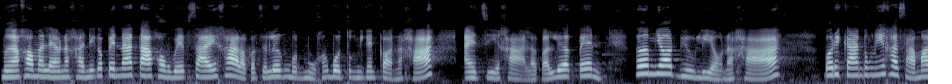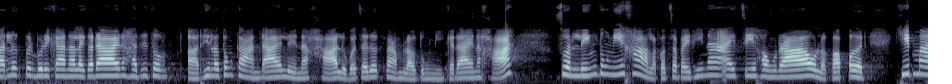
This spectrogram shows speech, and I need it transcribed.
เมื่อเข้ามาแล้วนะคะ นี่ก็เป็นหน้าตาของเว็บไซต์ค่ะ เราก็จะเลือกหมวดหมู่ข้างบนตรงนี้กันก่อนนะคะ IG ค่ะ แล้วก็เลือกเป็นเพิ่มยอดวิวเหลียวนะคะ บริการตรงนี้ค่ะสามารถเลือกเป็นบริการอะไรก็ได้นะคะ ที่ต้องที่เราต้องการได้เลยนะคะ หรือว่าจะเลือกตามเราตรงนี้ก็ได้นะคะ ส่วนลิงก์ตรงนี้ค่ะ เราก็จะไปที่หน้า IG ของเรา แล้วก็เปิดคลิปมา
